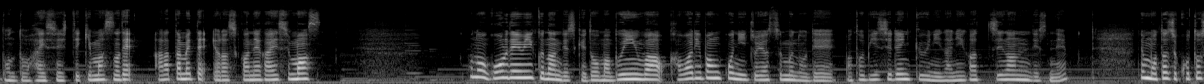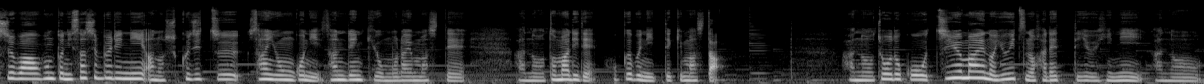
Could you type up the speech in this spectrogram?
どんどん配信していきますので改めてよろしくお願いします。このゴールデンウィークなんですけど、まあ、部員は代わり番号にと休むので、まあ、飛び石連休になりがちなんですね。でも私今年は本当に久しぶりにあの祝日345に3連休をもらいましてあの泊まりで北部に行ってきましたあのちょうどこう梅雨前の唯一の晴れっていう日にあの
